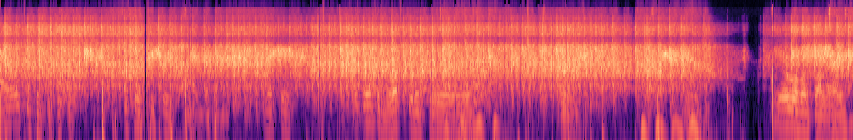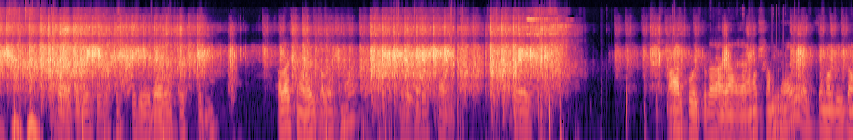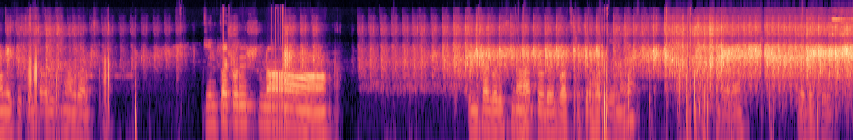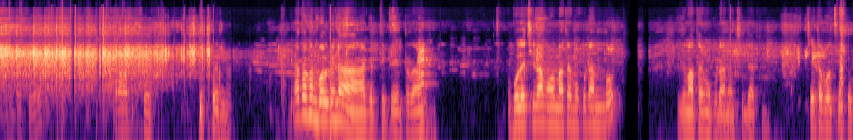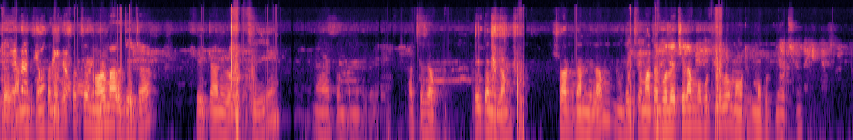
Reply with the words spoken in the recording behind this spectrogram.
আরে ঠিক আছে। ঠিক আছে ঠিক আছে। ঠিক আছে। যেহেতু ব্লক এও আবার পালায়। এটা পালাস না ভাই, পালাস না। আর কই তোরা, আয় আয় আমার সামনে আয়, একজন অলরেডি ডাউন হয়েছে, চিন্তা করিস না আমরা চিন্তা করিস না। চিন্তা করিস না তোদের বাঁচাতে হবে না। এতক্ষণ বলবি না, আগের থেকে তোরা। বলেছিলাম ওর মাথায় মুকুট আনব, যে মাথায় মুকুট আনেছি, দেখো। যেটা বলছি সেটাই। আমি কোনটা নেব? সবচেয়ে নর্মাল যেটা, সেটা নিব বলছি কোনটা নেব? আচ্ছা যাও। এইটা নিলাম। শর্ট গান নিলাম। দেখছ মাথায় বলেছিলাম মুকুট নেব মুকুট নিয়েছি।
